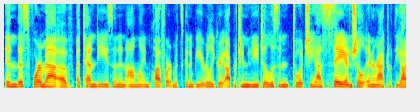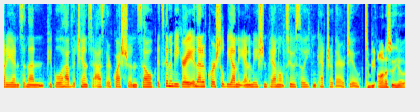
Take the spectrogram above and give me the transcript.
in this format of attendees and an online platform, it's going to be a really great opportunity to listen to what she has to say and she'll interact with the audience and then people will have the chance to ask their questions. So it's going to be great. And then, of course, she'll be on the animation panel too, so you can catch her there too. to be honest with you,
